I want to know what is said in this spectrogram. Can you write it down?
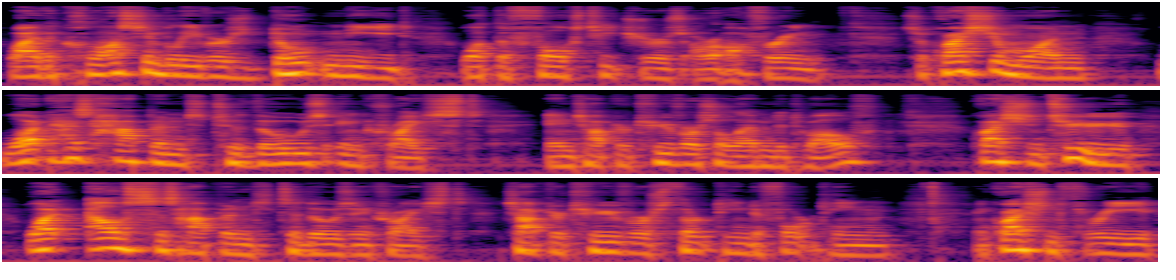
why the Colossian believers don't need what the false teachers are offering. So question 1, what has happened to those in Christ in chapter 2, verse 11 to 12? Question 2, what else has happened to those in Christ? Chapter 2, verse 13 to 14. And question 3,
